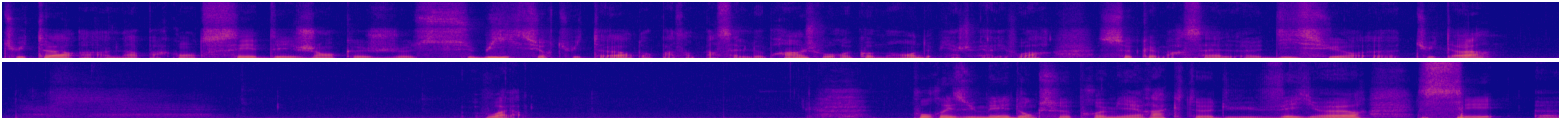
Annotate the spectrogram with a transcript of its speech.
Twitter, ah, là par contre c'est des gens que je suis sur Twitter, donc par exemple Marcel Lebrun, je vous recommande, eh bien je vais aller voir ce que Marcel euh, dit sur euh, Twitter. Voilà. Pour résumer, donc ce premier acte du veilleur, c'est euh,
